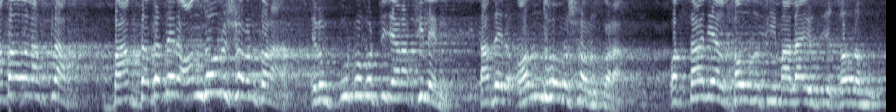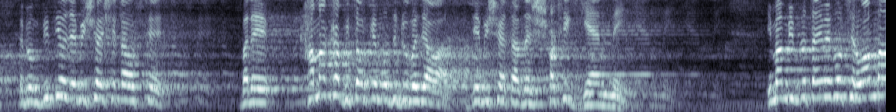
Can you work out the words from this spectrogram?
আবা ওয়াল আসলাফ। বাপ দাদাদের অন্ধ অনুসরণ করা এবং পূর্ববর্তী যারা ছিলেন, তাদের অন্ধ অনুসরণ করা। এবং দ্বিতীয় যে বিষয়, সেটা হচ্ছে মানে খামাখা বিতর্কের মধ্যে ডুবে যাওয়া, যে বিষয়ে তাদের সঠিক জ্ঞান নেই। ইমাম ইবনু তাইমে বলছেন ওয়ামা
